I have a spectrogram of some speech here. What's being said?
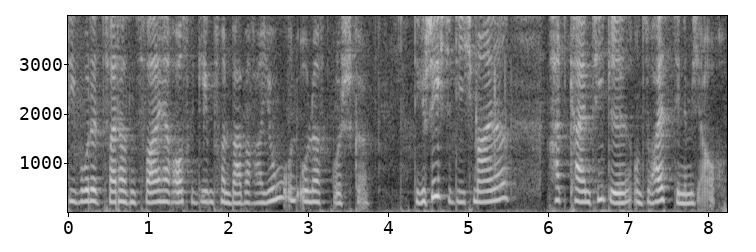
Die wurde 2002 herausgegeben von Barbara Jung und Olaf Brüschke. Die Geschichte, die ich meine, hat keinen Titel und so heißt sie nämlich auch,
